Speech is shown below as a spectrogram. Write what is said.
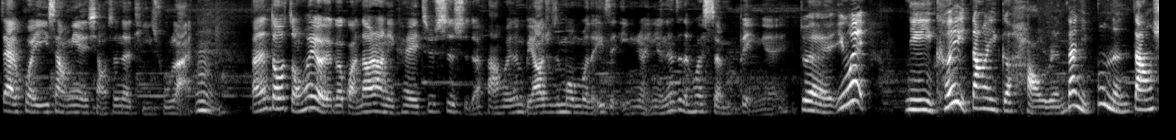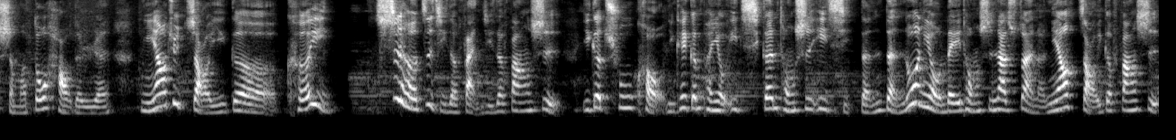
在会议上面小声的提出来，嗯。反正都总会有一个管道让你可以去适时的发挥，但不要就是默默的一直隐忍，隐忍那真的会生病哎、欸。对，因为你可以当一个好人，但你不能当什么都好的人。你要去找一个可以适合自己的反击的方式，一个出口。你可以跟朋友一起，跟同事一起等等。如果你有雷同事，那算了。你要找一个方式，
